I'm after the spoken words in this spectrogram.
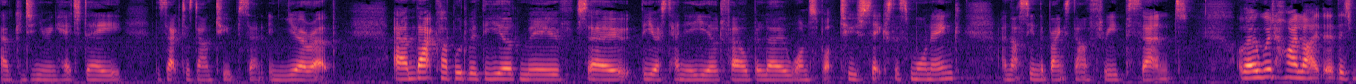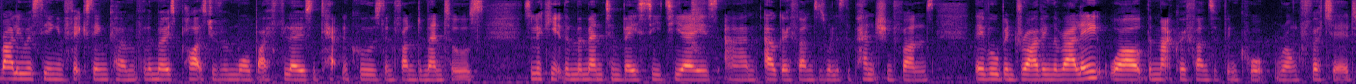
Um, continuing here today, the sector's down 2% in Europe. Um, that coupled with the yield move, so the US 10 year yield fell below one spot 26 this morning, and that's seen the banks down 3%. Although I would highlight that this rally we're seeing in fixed income, for the most part, is driven more by flows and technicals than fundamentals. So, looking at the momentum based CTAs and algo funds as well as the pension funds, they've all been driving the rally, while the macro funds have been caught wrong footed.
